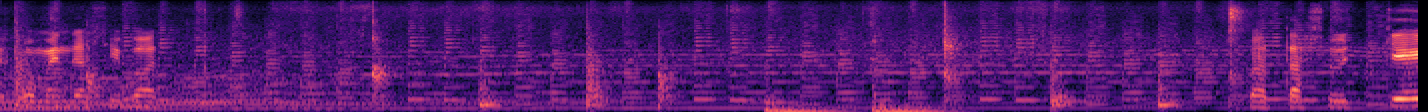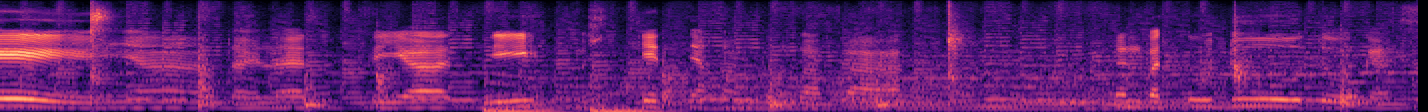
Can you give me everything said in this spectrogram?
rekomendasi banget. Kata suci. Nya toilet dia di masjidnya kampung bapak. Dan batudu tuh guys.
